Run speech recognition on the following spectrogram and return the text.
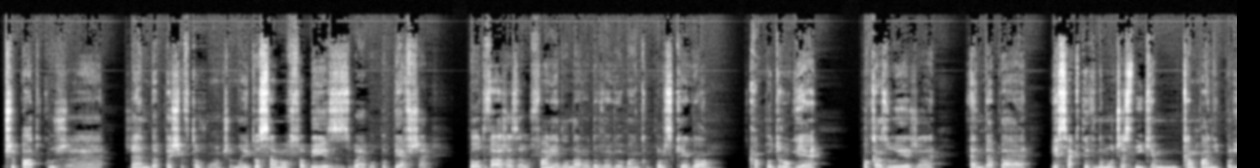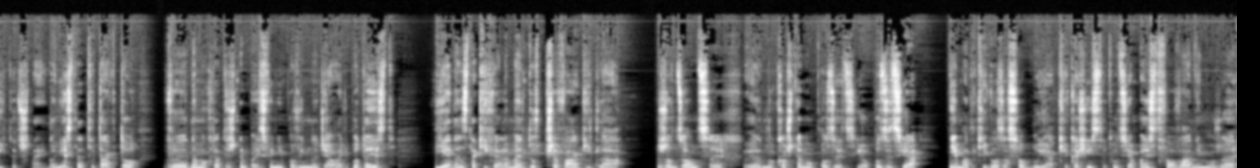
przypadku, że że NBP się w to włączył. No i to samo w sobie jest złe, bo po pierwsze podważa zaufanie do Narodowego Banku Polskiego, a po drugie pokazuje, że NBP jest aktywnym uczestnikiem kampanii politycznej. No niestety tak to w demokratycznym państwie nie powinno działać, bo to jest jeden z takich elementów przewagi dla rządzących no, kosztem opozycji. Opozycja nie ma takiego zasobu jak jakaś instytucja państwowa, nie może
